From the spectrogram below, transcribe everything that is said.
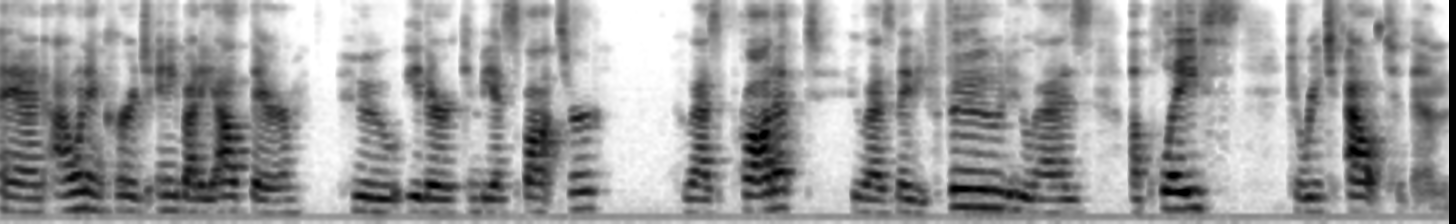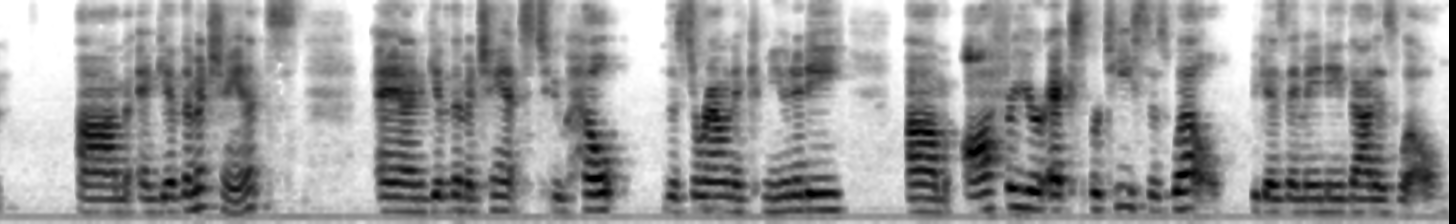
And I want to encourage anybody out there who either can be a sponsor, who has product, who has maybe food, who has a place to reach out to them um, and give them a chance and give them a chance to help the surrounding community. Um, offer your expertise as well because they may need that as well.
